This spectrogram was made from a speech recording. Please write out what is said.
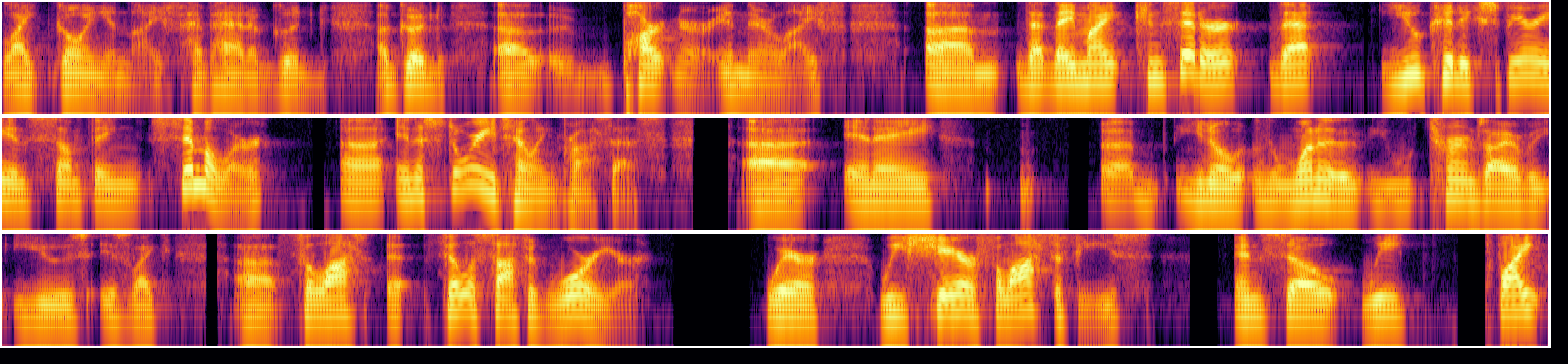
like going in life, have had a good a good uh, partner in their life, um, that they might consider that you could experience something similar uh, in a storytelling process, uh, in a uh, you know one of the terms I ever use is like uh, philos- uh, philosophic warrior, where we share philosophies, and so we fight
